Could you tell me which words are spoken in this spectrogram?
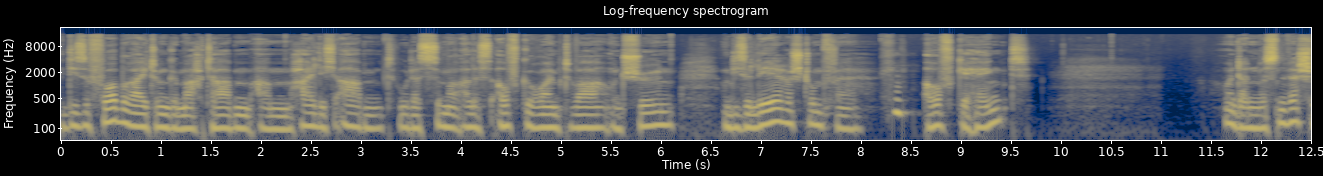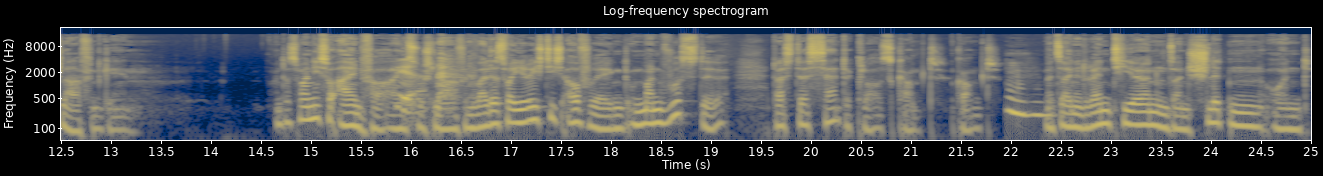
diese Vorbereitung gemacht haben am Heiligabend, wo das Zimmer alles aufgeräumt war und schön und diese leere Stumpfe aufgehängt und dann müssen wir schlafen gehen. Und das war nicht so einfach einzuschlafen, ja. weil das war hier richtig aufregend. Und man wusste, dass der Santa Claus kommt, kommt mhm. mit seinen Rentieren und seinen Schlitten. Und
